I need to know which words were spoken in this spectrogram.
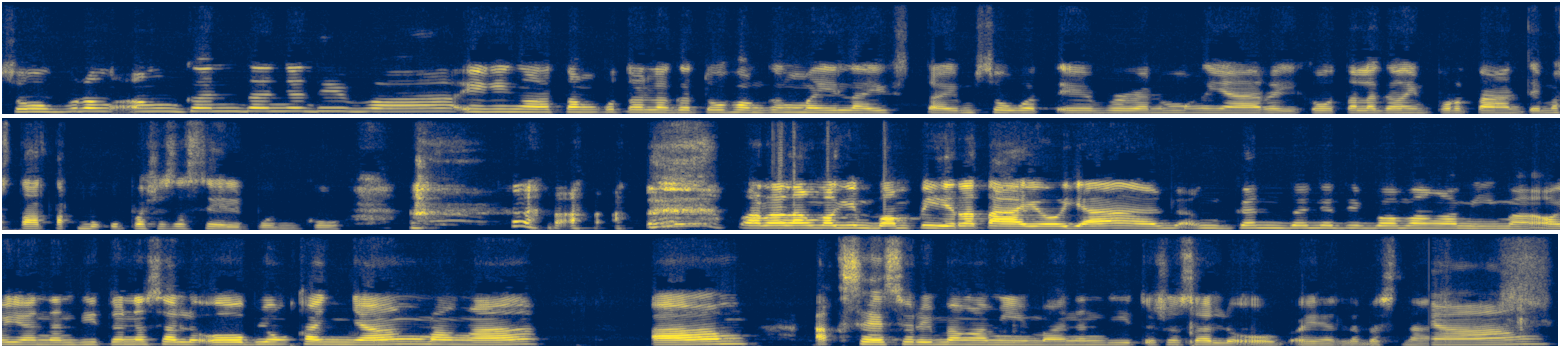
Sobrang ang ganda niya, 'di ba? Iingatan ko talaga 'to hanggang my lifetime. So whatever anong mangyari, ikaw talaga ang importante. Mas tatakbo ko pa siya sa cellphone ko. Para lang maging vampira tayo, 'yan. Ang ganda niya, 'di ba, mga mima? O 'yan, nandito na sa loob yung kanyang mga um accessory mga mima. Nandito siya sa loob. Ayan, labas na. Yang,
